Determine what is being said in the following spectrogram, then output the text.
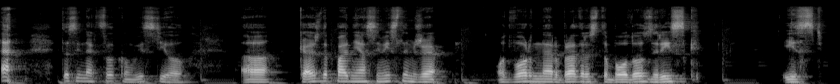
to si inak celkom vystihol. Uh, každopádne ja si myslím, že od Warner Brothers to bol dosť risk ísť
